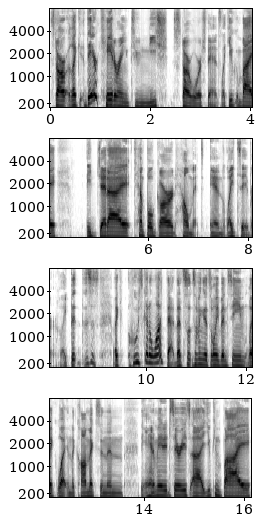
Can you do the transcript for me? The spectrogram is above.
Star like they're catering to niche Star Wars fans. Like you can buy a Jedi Temple Guard helmet and lightsaber. Like th- this is like who's gonna want that? That's something that's only been seen like what in the comics and then the animated series. Uh, you can buy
